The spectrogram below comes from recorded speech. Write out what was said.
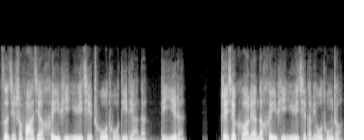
自己是发现黑皮玉器出土地点的第一人。这些可怜的黑皮玉器的流通者，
